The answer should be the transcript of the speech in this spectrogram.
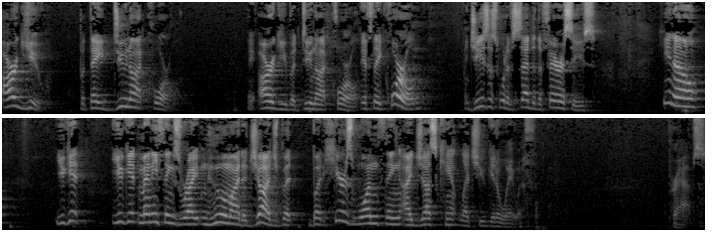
argue, but they do not quarrel. They argue, but do not quarrel. If they quarreled, Jesus would have said to the Pharisees, You know, you get you get many things right, and who am I to judge? But, but here's one thing I just can't let you get away with. Perhaps.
